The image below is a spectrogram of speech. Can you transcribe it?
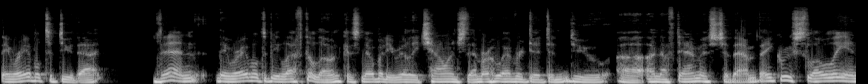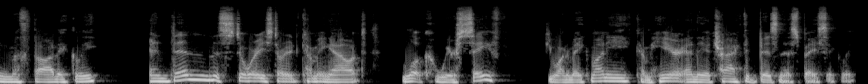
They were able to do that then they were able to be left alone because nobody really challenged them, or whoever did didn't do uh, enough damage to them. They grew slowly and methodically. And then the story started coming out look, we're safe. If you want to make money, come here. And they attracted business, basically.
